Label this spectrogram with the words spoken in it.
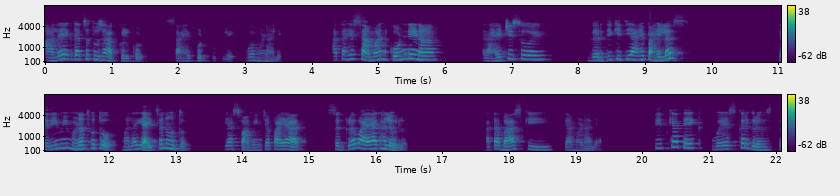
आलं एकदाचं तुझं अक्कलकोट? साहेब पुटपुटले व म्हणाले आता हे सामान कोण नेणार? राहायची सोय? गर्दी किती आहे पाहिलंस? तरी मी म्हणत होतो मला यायचं नव्हतं. या स्वामींच्या पायात सगळं वाया घालवलं. आता बास की त्या म्हणाल्या. तितक्यात एक वयस्कर ग्रहस्थ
